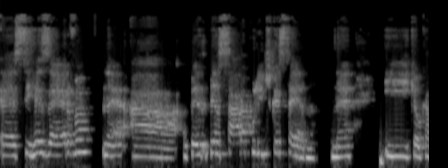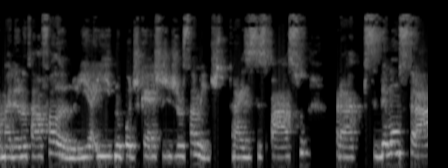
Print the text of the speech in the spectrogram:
é, se reserva né, a, a, pensar a política externa, né? E que é o que a Mariana estava falando. E aí no podcast a gente justamente traz esse espaço para se demonstrar,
